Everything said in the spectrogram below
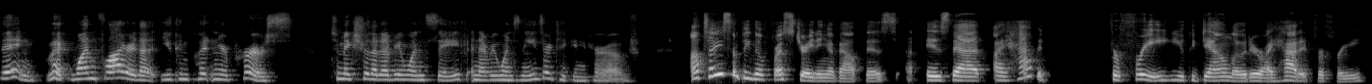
thing like one flyer that you can put in your purse to make sure that everyone's safe and everyone's needs are taken care of. I'll tell you something though frustrating about this uh, is that I have it for free. You could download it, or I had it for free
